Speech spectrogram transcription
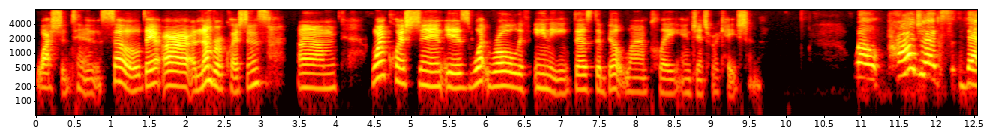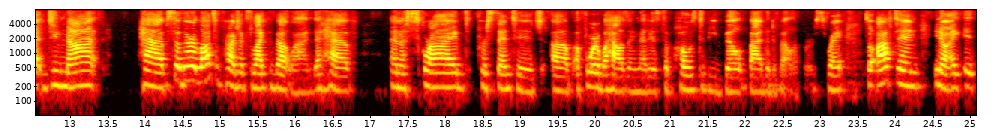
Washington. So there are a number of questions. Um, one question is what role, if any, does the Beltline play in gentrification? Well, projects that do not have, so there are lots of projects like the Beltline that have an ascribed percentage of affordable housing that is supposed to be built by the developers, right? So often, you know, I, it,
